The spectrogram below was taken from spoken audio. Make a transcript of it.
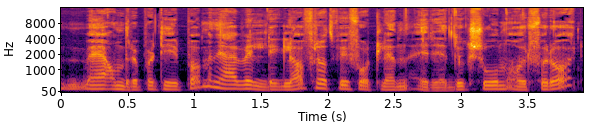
med andre partier på, men jeg er veldig glad for at vi får til en reduksjon år for år.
